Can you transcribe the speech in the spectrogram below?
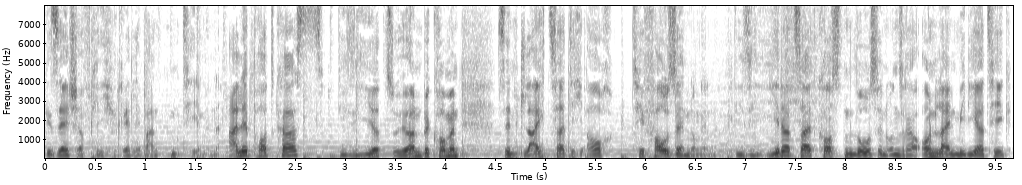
gesellschaftlich relevanten Themen. Alle Podcasts, die Sie hier zu hören bekommen, sind gleichzeitig auch TV-Sendungen, die Sie jederzeit kostenlos in unserer Online-Mediathek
